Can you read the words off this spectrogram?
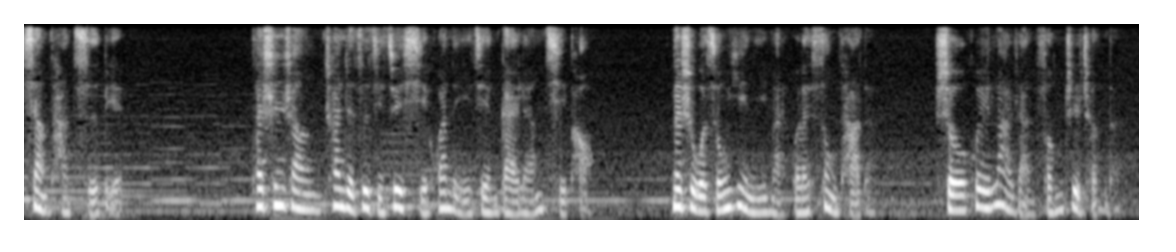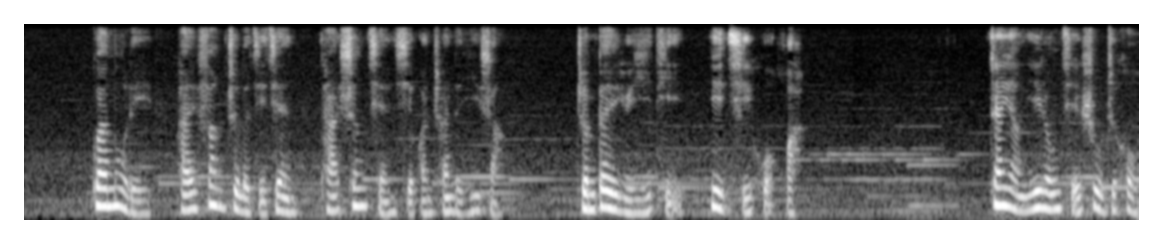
向她辞别。她身上穿着自己最喜欢的一件改良旗袍，那是我从印尼买回来送她的，手绘蜡染缝制成的。棺木里还放置了几件她生前喜欢穿的衣裳，准备与遗体一起火化。瞻仰遗容结束之后，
